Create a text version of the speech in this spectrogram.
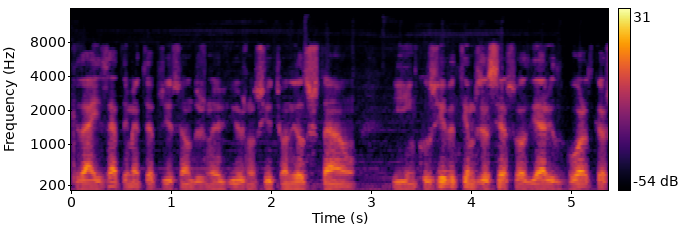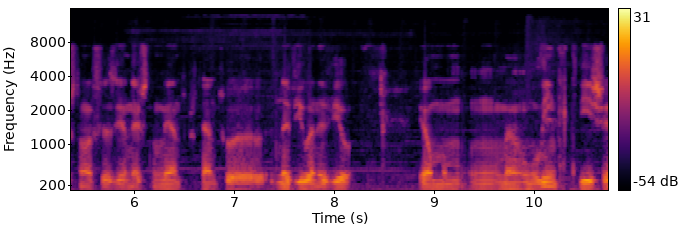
que dá exatamente a posição dos navios no sítio onde eles estão e inclusive temos acesso ao diário de bordo que eles estão a fazer neste momento, portanto, navio a navio. É um, um, um link que diz, eh,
